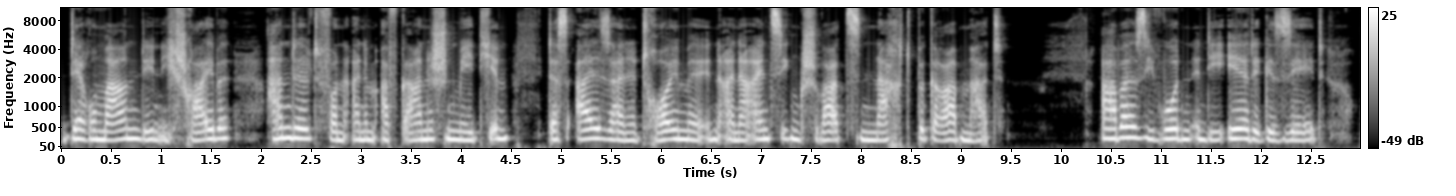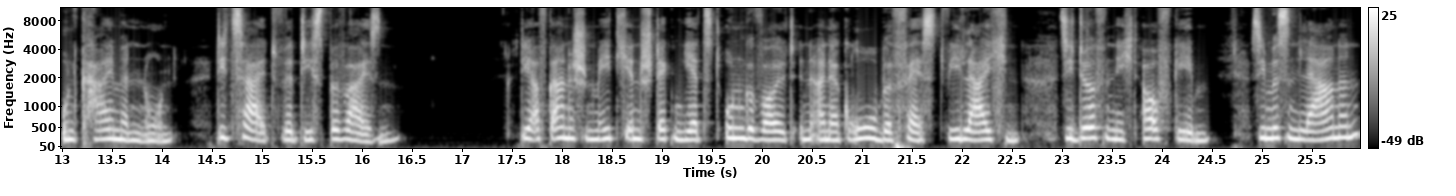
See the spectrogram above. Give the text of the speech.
Der Roman, den ich schreibe, handelt von einem afghanischen Mädchen, das all seine Träume in einer einzigen schwarzen Nacht begraben hat. Aber sie wurden in die Erde gesät und keimen nun. Die Zeit wird dies beweisen. Die afghanischen Mädchen stecken jetzt ungewollt in einer Grube fest wie Leichen. Sie dürfen nicht aufgeben. Sie müssen lernen,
